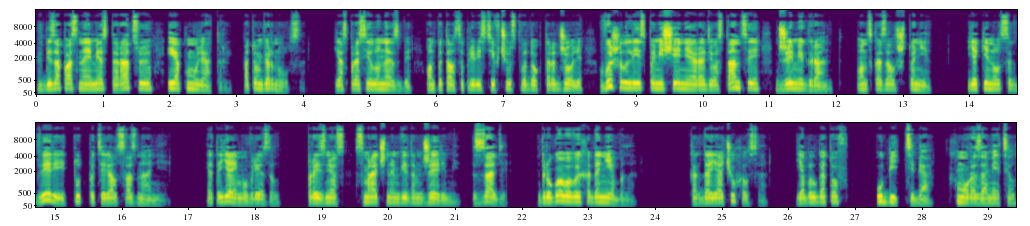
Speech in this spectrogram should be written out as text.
в безопасное место рацию и аккумуляторы. Потом вернулся. Я спросил у Несби, он пытался привести в чувство доктора Джоли, вышел ли из помещения радиостанции Джимми Грант. Он сказал, что нет. Я кинулся к двери и тут потерял сознание. «Это я ему врезал», — произнес с мрачным видом Джереми. «Сзади. Другого выхода не было». Когда я очухался, я был готов убить тебя», — хмуро заметил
